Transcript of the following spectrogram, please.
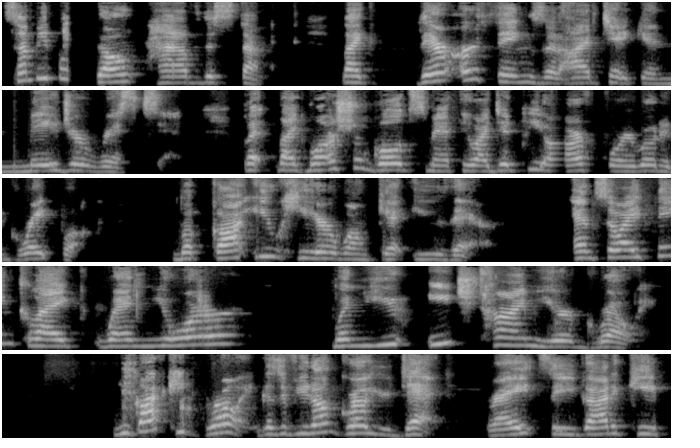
some people don't have the stomach. Like, there are things that I've taken major risks in. But like Marshall Goldsmith, who I did PR for, he wrote a great book. What got you here won't get you there. And so I think like when you're when you each time you're growing, you got to keep growing because if you don't grow, you're dead, right? So you got to keep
